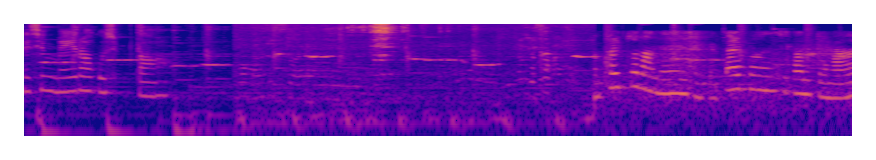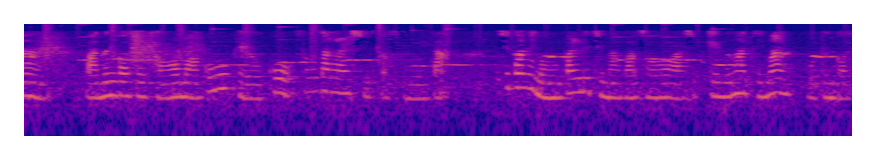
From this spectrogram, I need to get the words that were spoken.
회식 매일 하고 싶다. 8주라는 되게 짧은 시간 동안 많은 것을 경험하고 배우고 성장할 수 있었습니다. 시간이 너무 빨리 지나가서 아쉽기는 하지만 모든 것이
